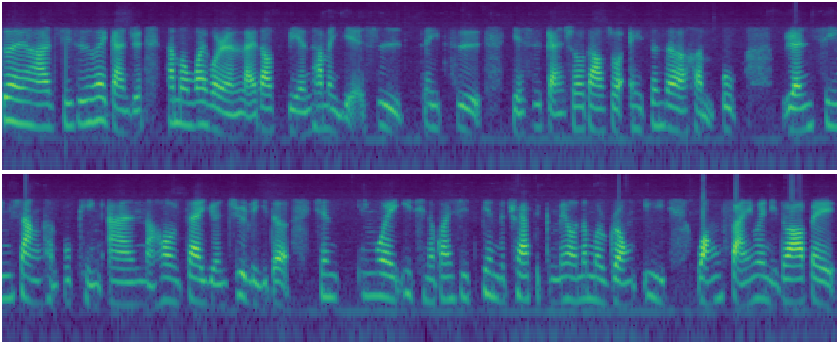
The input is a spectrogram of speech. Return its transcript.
对啊，其实会感觉他们外国人来到这边，他们也是这一次也是感受到说，哎，真的很不。人心上很不平安，然后在远距离的，先因为疫情的关系，变得 traffic 没有那么容易往返，因为你都要被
